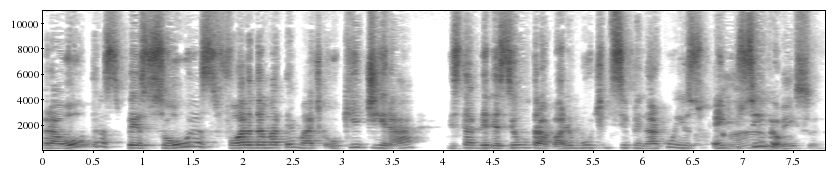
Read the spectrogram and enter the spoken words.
para outras pessoas fora da matemática, o que dirá estabelecer um trabalho multidisciplinar com isso. É impossível. Claro,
